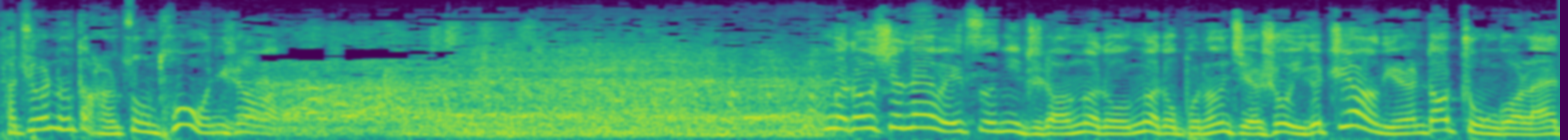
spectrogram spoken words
他居然能当上总统，你知道吧？我到现在为止，你知道，我都我都不能接受一个这样的人到中国来，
